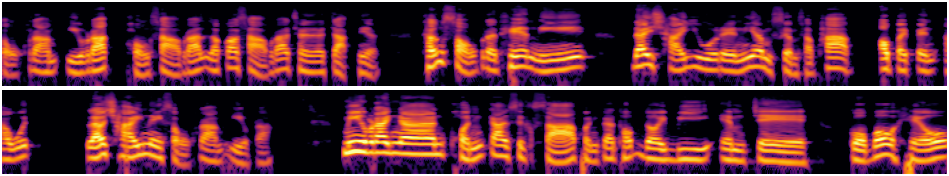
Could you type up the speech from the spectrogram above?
สงครามอิรักของสหรัฐแล้วก็สหราชอาณาจักรเนี่ยทั้งสองประเทศนี้ได้ใช้ยูเรเนียมเสื่อมสภาพ เอาไปเป็นอาวุธ แล้วใช้ในสงครามอิรัก มีรายงานผลการศึกษาผลกระทบโดย BMJ Global Health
